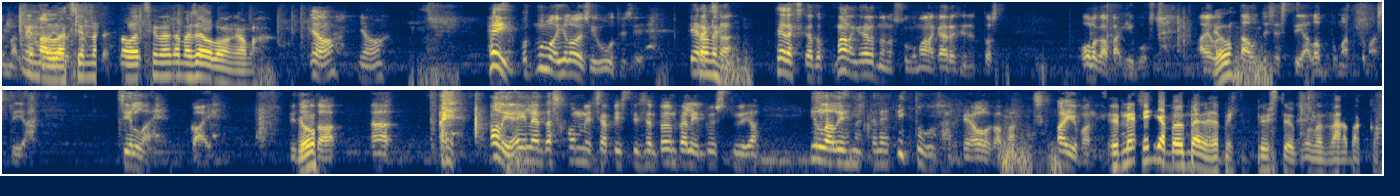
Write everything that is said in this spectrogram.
ymmärtänyt. Niin mä luulen, että siinä, on tämä seulu-ongelma. Joo, joo. Hei, mutta mulla on iloisia uutisia. Tiedätkö, No no tiedätkö kato, mä olen kertonut sun, kun mä olen kärsinyt tosta olkapäkivusta aivan Joo. tautisesti ja loppumattomasti ja sillä kai. Niin Joo. tota, ää, mä olin eilen tässä hommissa ja pistin sen pömpelin pystyyn ja illalla ihmettelee, että vittu kun särkee olkapäätässä. Aivan. Mi- Minkä pömpelin sä pistit pystyyn, kun on vähän pakko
